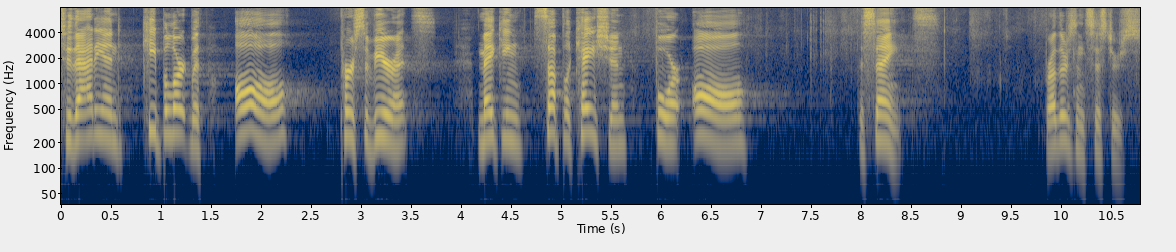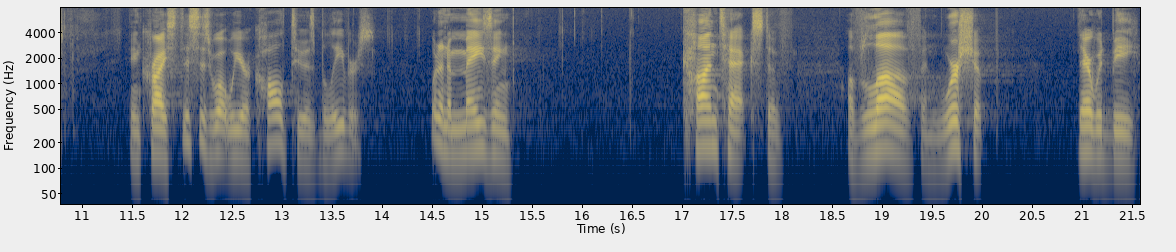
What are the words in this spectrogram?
to that end, keep alert with all perseverance, making supplication for all the saints. Brothers and sisters in Christ, this is what we are called to as believers. What an amazing context of, of love and worship there would be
